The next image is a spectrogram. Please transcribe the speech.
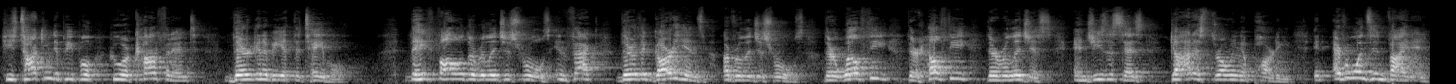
He's talking to people who are confident they're going to be at the table. They follow the religious rules. In fact, they're the guardians of religious rules. They're wealthy, they're healthy, they're religious. And Jesus says, God is throwing a party, and everyone's invited.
